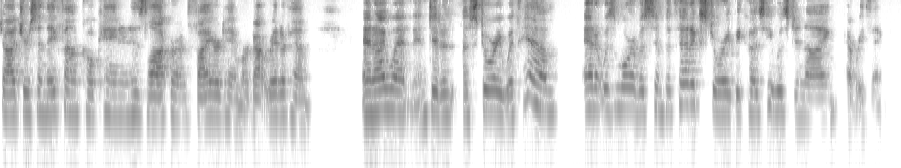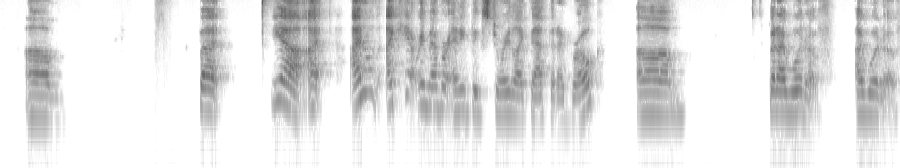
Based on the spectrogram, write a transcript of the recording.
Dodgers and they found cocaine in his locker and fired him or got rid of him. And I went and did a, a story with him, and it was more of a sympathetic story because he was denying everything. Um, but yeah, I I don't I can't remember any big story like that that I broke, um, but I would have. I would have.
